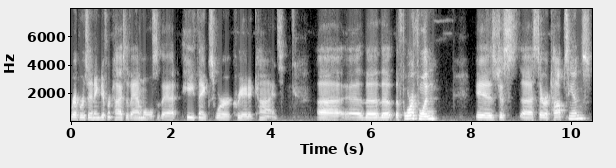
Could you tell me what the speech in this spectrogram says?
representing different types of animals that he thinks were created kinds. Uh, the the the fourth one is just uh, ceratopsians,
